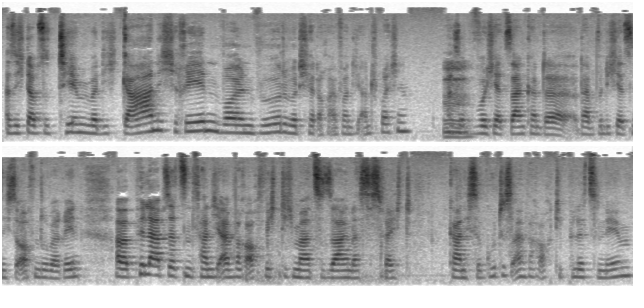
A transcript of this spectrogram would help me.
Also ich glaube, so Themen, über die ich gar nicht reden wollen würde, würde ich halt auch einfach nicht ansprechen. Also wo ich jetzt sagen könnte, da würde ich jetzt nicht so offen drüber reden. Aber Pille absetzen fand ich einfach auch wichtig mal zu sagen, dass es vielleicht gar nicht so gut ist, einfach auch die Pille zu nehmen.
